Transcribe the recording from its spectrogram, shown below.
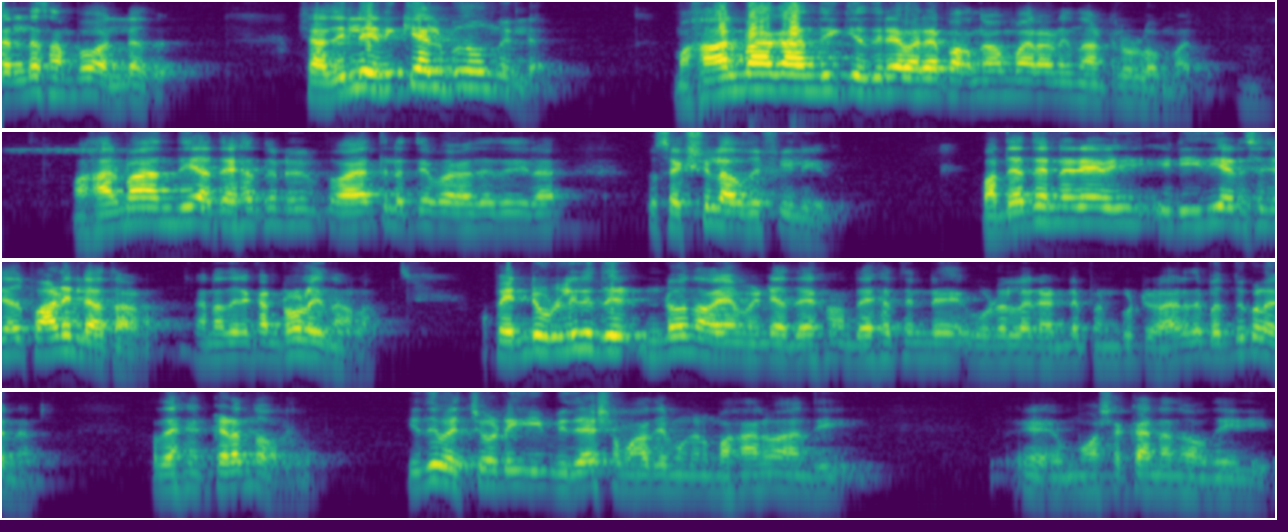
നല്ല സംഭവം അല്ല അത്. പക്ഷെ അതിൽ എനിക്ക് അത്ഭുതമൊന്നുമില്ല. മഹാത്മാഗാന്ധിക്കെതിരെ വരെ പറഞ്ഞവന്മാരാണ് ഈ നാട്ടിലുള്ളവന്മാർ മഹാത്മാഗാന്ധി അദ്ദേഹത്തിന്റെ ഒരു പ്രായത്തിലെത്തിയപ്പോൾ അദ്ദേഹത്തിൽ ചില സെക്ഷൽ അത് ഫീൽ ചെയ്തു. അപ്പോൾ അദ്ദേഹത്തിന്റെ ഒരു രീതി അനുസരിച്ച് അത് പാടില്ലാത്തതാണ്. കാരണം അതിനെ കൺട്രോൾ ചെയ്യുന്ന ആളാണ് അപ്പോൾ എന്റെ ഉള്ളിൽ ഇത് ഉണ്ടോ എന്ന് അറിയാൻ വേണ്ടി അദ്ദേഹം അദ്ദേഹത്തിന്റെ കൂടെയുള്ള രണ്ട് പെൺകുട്ടികൾ അതായത് ബന്ധുക്കൾ തന്നെയാണ്. അദ്ദേഹം കിടന്നു പറഞ്ഞു ഇത് വെച്ചുകൊണ്ട് ഈ വിദേശ മാധ്യമങ്ങൾ മഹാത്മാഗാന്ധി മോശക്കാരനെന്ന് പറഞ്ഞ രീതിയിൽ.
